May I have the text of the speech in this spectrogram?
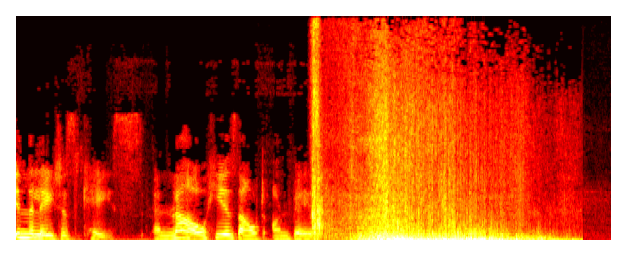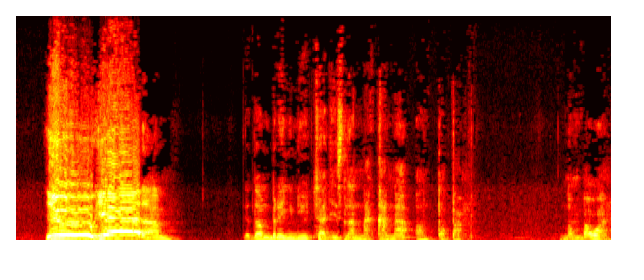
in the latest case, and now he is out on bail. You hear them? They don't bring new charges na nakana on top of Number one,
